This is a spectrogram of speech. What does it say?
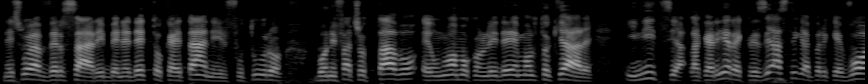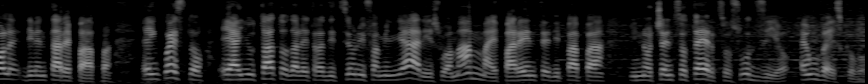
nei suoi avversari, Benedetto Caetani, il futuro Bonifacio VIII, è un uomo con le idee molto chiare. Inizia la carriera ecclesiastica perché vuole diventare papa e in questo è aiutato dalle tradizioni familiari. Sua mamma è parente di Papa Innocenzo III, suo zio è un vescovo.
